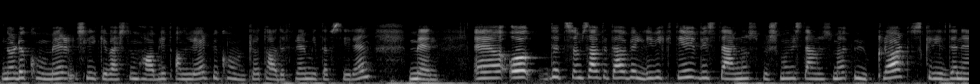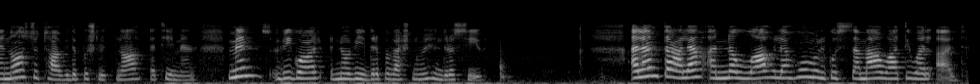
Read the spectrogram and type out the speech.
når det kommer slike vers som har blitt annullert, vi kommer til å ta det frem i tafsiren, men Eh, og det, som sagt, dette er veldig viktig. Hvis det er noen spørsmål, hvis det er noe som er uklart, skriv det ned nå, så tar vi det på slutten av timen. Men vi går nå videre på vers nummer 107. Alam ta'alam anna Allahu lahu mulku samawati wal ard.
